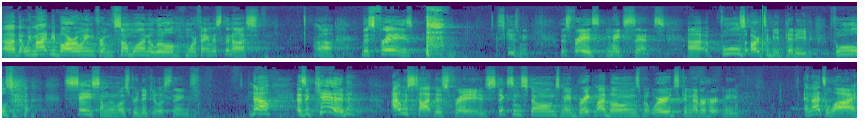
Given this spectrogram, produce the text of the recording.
uh, that we might be borrowing from someone a little more famous than us, uh, this phrase, excuse me, this phrase makes sense. Uh, fools are to be pitied. Fools say some of the most ridiculous things. Now, as a kid, I was taught this phrase sticks and stones may break my bones, but words can never hurt me. And that's a lie.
